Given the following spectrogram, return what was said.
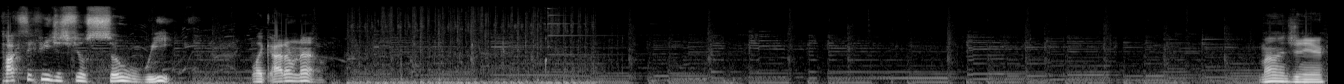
Toxic Pea just feels so weak. Like I don't know. My engineer.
